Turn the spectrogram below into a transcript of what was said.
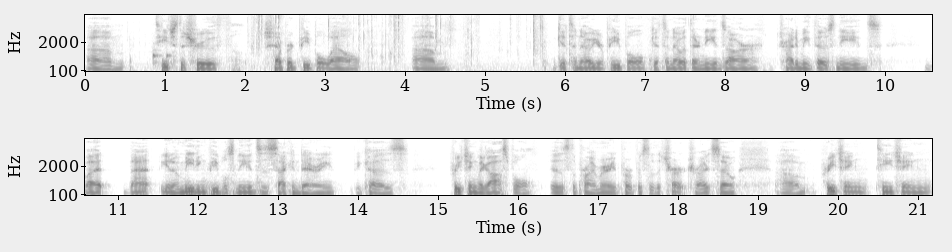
Um, teach the truth, shepherd people well, um, get to know your people, get to know what their needs are, try to meet those needs. But that, you know, meeting people's needs is secondary because preaching the gospel is the primary purpose of the church, right? So, um, preaching, teaching,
